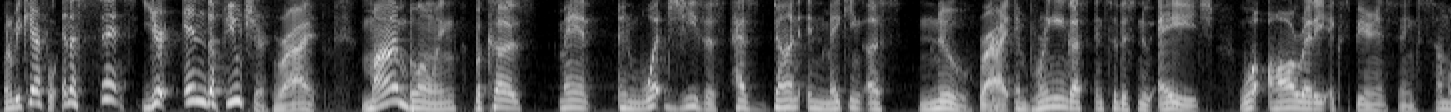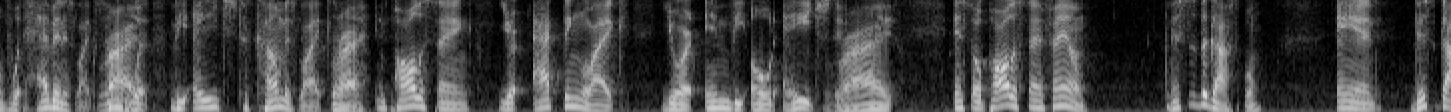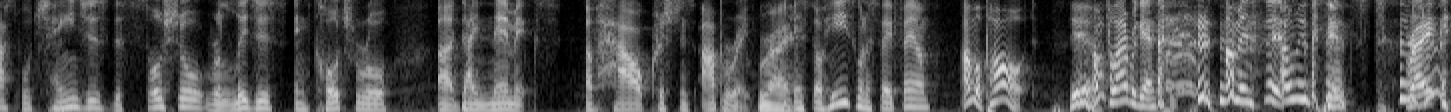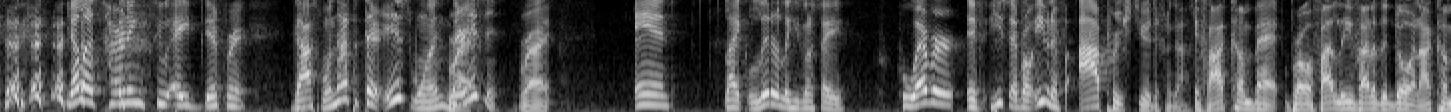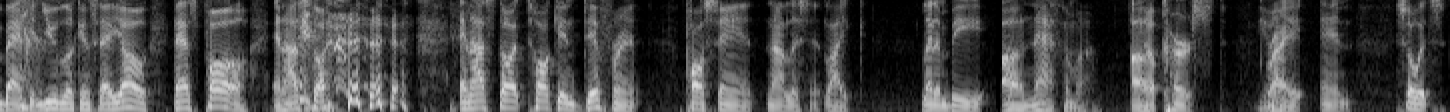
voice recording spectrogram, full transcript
want to be careful. In a sense, you're in the future. Right. Mind blowing because, man, and what Jesus has done in making us new, right. right? And bringing us into this new age, we're already experiencing some of what heaven is like, some right. of what the age to come is like. Right. And Paul is saying, you're acting like you're in the old age still. Right. And so Paul is saying, fam, this is the gospel. And this gospel changes the social, religious, and cultural uh, dynamics of how Christians operate. Right. And so he's going to say, fam, I'm appalled. Yeah. I'm flabbergasted. I'm incensed. I'm incensed. right? Y'all are turning to a different gospel. Not that there is one, there Right. isn't. Right. And like literally, he's gonna say, whoever, if he said, bro, even if I preach to you a different gospel, If I come back, bro, if I leave out of the door and I come back and you look and say, "Yo, that's Paul," and I start and I start talking different, Paul's saying, "Now listen, like, let him be anathema, Uh, accursed, Yep. right?" And so it's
